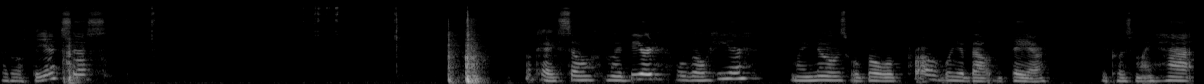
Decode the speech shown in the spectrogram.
Cut off the excess. Okay, so my beard will go here. My nose will go probably about there because my hat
